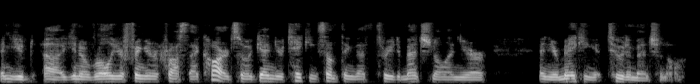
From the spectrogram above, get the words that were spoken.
and you'd, uh, you know, roll your finger across that card. So again, you're taking something that's three dimensional and you're, and you're making it two dimensional.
